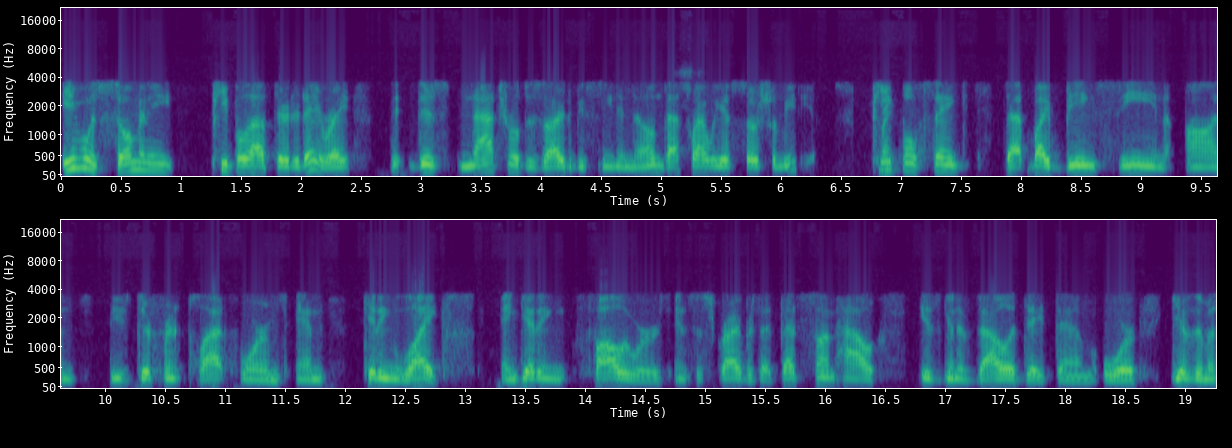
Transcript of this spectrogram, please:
even with so many people out there today, right? There's natural desire to be seen and known. That's why we have social media. People right. think that by being seen on these different platforms and getting likes and getting followers and subscribers that that somehow is going to validate them or give them a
